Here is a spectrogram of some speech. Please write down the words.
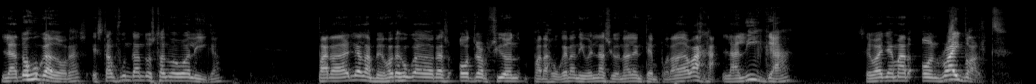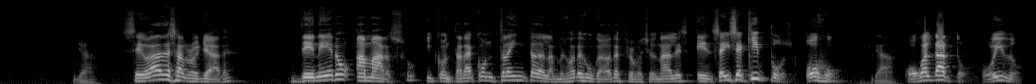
las dos jugadoras están fundando esta nueva liga para darle a las mejores jugadoras otra opción para jugar a nivel nacional en temporada baja. La liga se va a llamar Unrivaled Ya. se va a desarrollar de enero a marzo y contará con 30 de las mejores jugadoras profesionales en seis equipos. Ojo, Ya. ojo al dato, oído.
